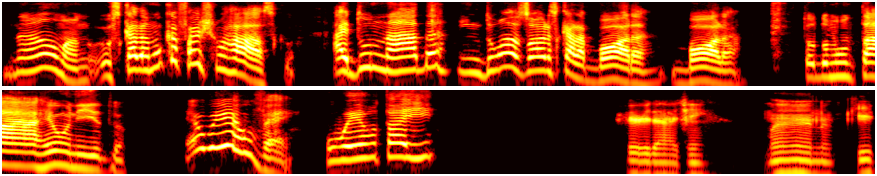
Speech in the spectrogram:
Não, mano, os caras nunca fazem churrasco. Aí do nada, em duas horas, cara, bora, bora. Todo mundo tá reunido. É o erro, velho. O erro tá aí. Verdade, hein? Mano, que,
